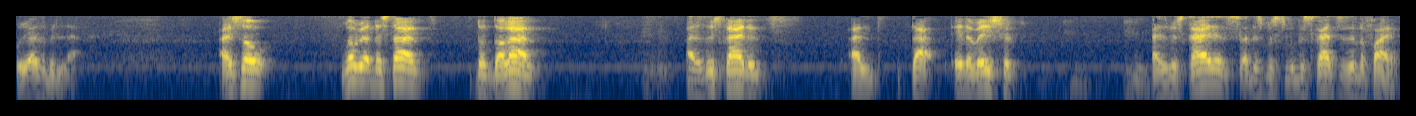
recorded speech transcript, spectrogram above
والعياذ بالله And so when we understand the dalal and misguidance and that innovation as misguidance and this mis- misguidance is in the fire.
